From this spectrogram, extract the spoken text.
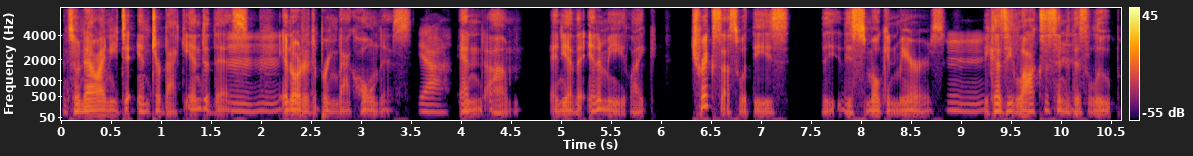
and so now i need to enter back into this Mhm. in order to bring back wholeness Yeah. and um and yeah the enemy like tricks us with these the, these smoke and mirrors Mm-hmm. because he locks us into this loop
